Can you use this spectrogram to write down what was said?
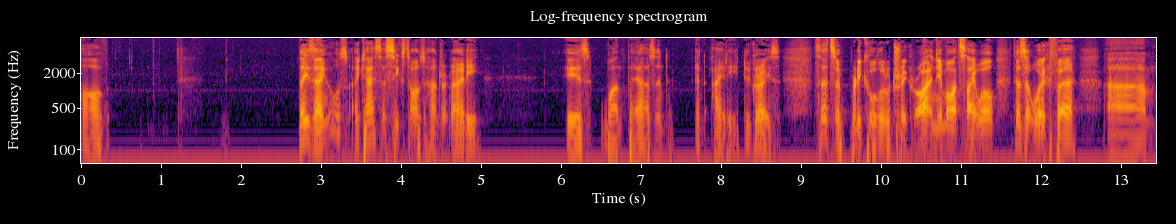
of these angles. Okay, so 6 times 180 is 1080 degrees. So that's a pretty cool little trick, right? And you might say, well, does it work for um,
